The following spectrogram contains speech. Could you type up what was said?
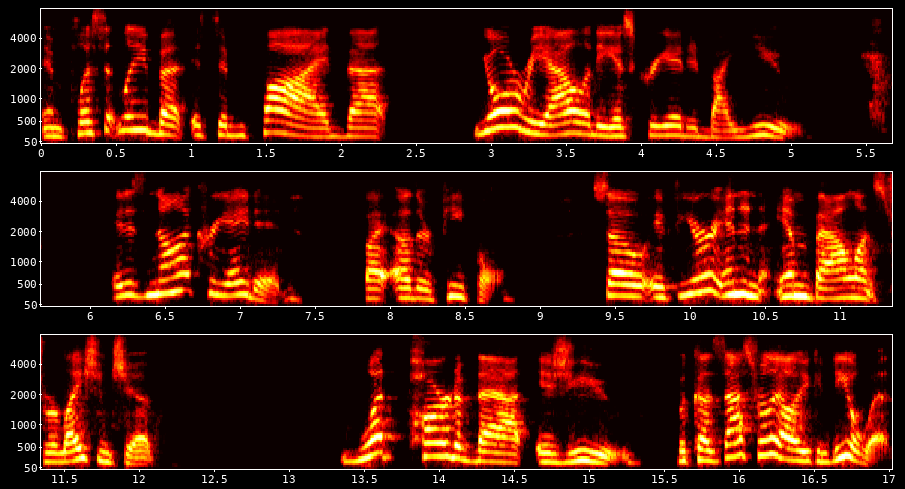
implicitly, but it's implied that your reality is created by you. It is not created by other people. So if you're in an imbalanced relationship, what part of that is you? Because that's really all you can deal with.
